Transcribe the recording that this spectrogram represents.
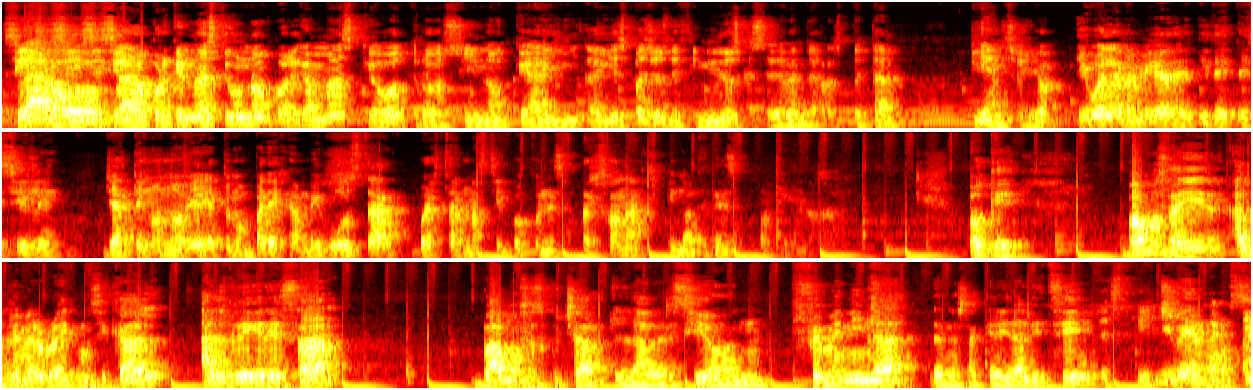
Sí, claro, sí, sí, claro, porque no es que uno valga más que otro, sino que hay, hay espacios definidos que se deben de respetar, pienso yo. Igual a mi amiga de, de- decirle, ya tengo novia, ya tengo pareja, me gusta, voy a estar más tiempo con esa persona y no te tienes por qué enojar. Ok, vamos a ir al primer break musical. Al regresar, vamos a escuchar la versión femenina de nuestra querida speech. Y vemos. Y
